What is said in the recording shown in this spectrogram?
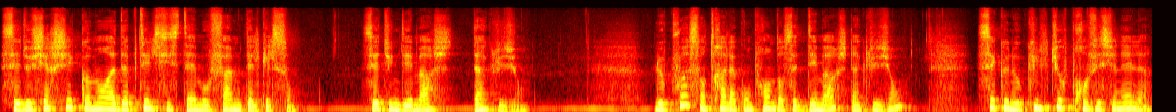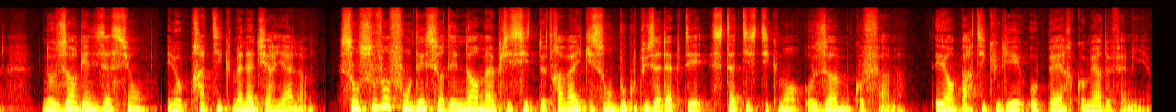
c'est de chercher comment adapter le système aux femmes telles qu'elles sont. C'est une démarche d'inclusion. Le point central à comprendre dans cette démarche d'inclusion, c'est que nos cultures professionnelles, nos organisations et nos pratiques managériales sont souvent fondées sur des normes implicites de travail qui sont beaucoup plus adaptées statistiquement aux hommes qu'aux femmes, et en particulier aux pères qu'aux mères de famille.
